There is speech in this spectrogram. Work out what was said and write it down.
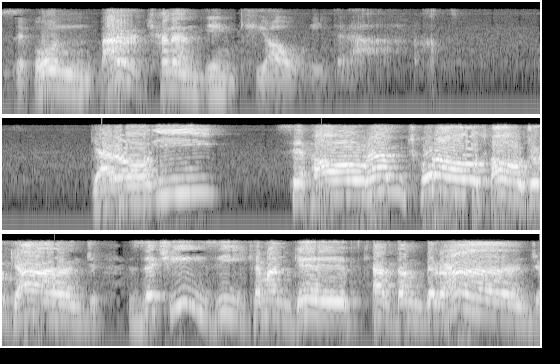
زبون برکنند این کیانی درخت. گرایی سپارم تو را تاج و گنج. ز چیزی که من گفت کردم به رنج.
